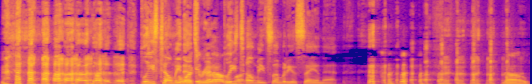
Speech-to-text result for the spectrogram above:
Please tell me I that's get that real. Please tell me somebody is saying that. No,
